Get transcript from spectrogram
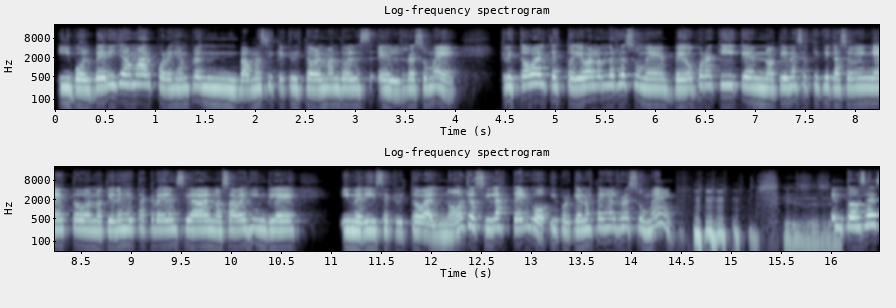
y volver y llamar, por ejemplo, vamos a decir que Cristóbal mandó el, el resumen Cristóbal, te estoy evaluando el resumen, veo por aquí que no tienes certificación en esto, no tienes esta credencial, no sabes inglés. Y me dice Cristóbal, no, yo sí las tengo. ¿Y por qué no está en el resumen? sí, sí, sí. Entonces,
